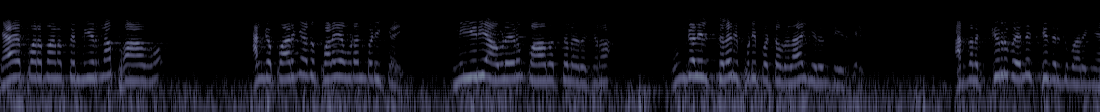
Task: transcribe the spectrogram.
நியாயப்பிரமாணத்தை மீறினா பாவம். அங்க பாருங்க அது பழைய உடன்படிக்கை. மீறி அவ்வளவு பாவத்தில் இருக்கிறான் உங்களில் சிலர் இப்படிப்பட்டவர்களாக இருந்தீர்கள். அதுல கிருபை என்ன செய்திருக்கு பாருங்க?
